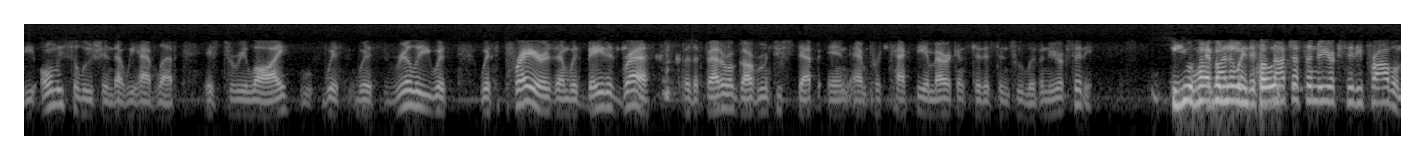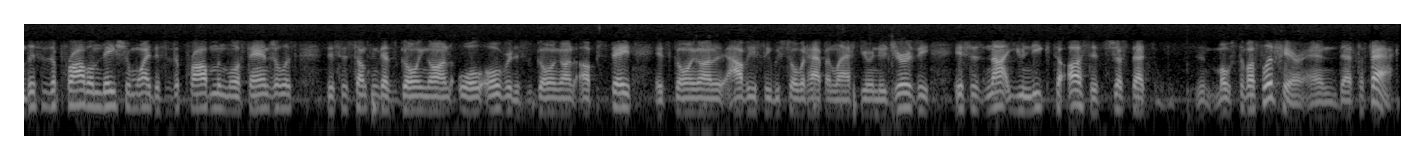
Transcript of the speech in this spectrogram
the only solution that we have left is to rely with with really with with prayers and with bated breath for the federal government to step in and protect the American citizens who live in New York City. Do you have and by any the way, this is not just a New York City problem. This is a problem nationwide. This is a problem in Los Angeles. This is something that's going on all over. This is going on upstate. It's going on. Obviously, we saw what happened last year in New Jersey. This is not unique to us. It's just that most of us live here, and that's a fact.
